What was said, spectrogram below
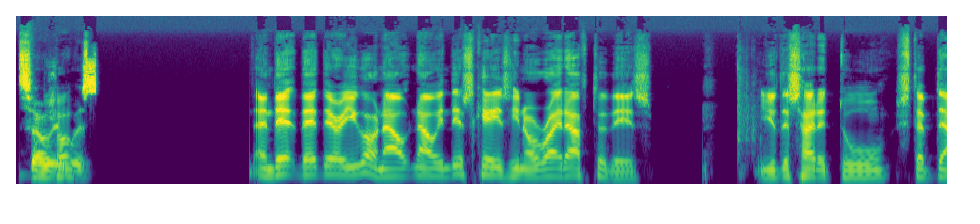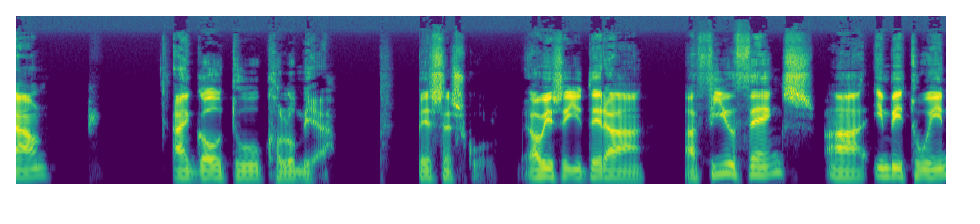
so, so, it was and there, there, there you go. Now, now in this case, you know, right after this, you decided to step down and go to Columbia Business School. Obviously, you did a, a few things uh, in between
